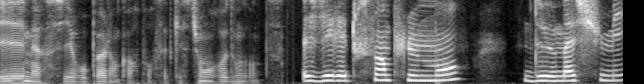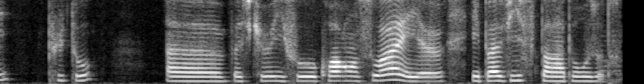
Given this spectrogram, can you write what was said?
Et merci RuPaul encore pour cette question redondante. je dirais tout simplement de m'assumer plutôt. Euh, parce qu'il faut croire en soi et, euh, et pas vivre par rapport aux autres.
